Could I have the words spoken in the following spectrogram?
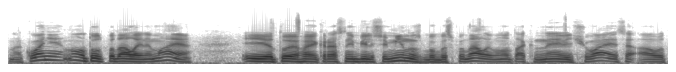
На коні, ну тут педалей немає. І то його якраз найбільший мінус, бо без педалей воно так не відчувається. А от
